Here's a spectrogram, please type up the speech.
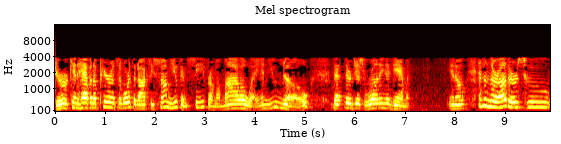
sure can have an appearance of orthodoxy. Some you can see from a mile away, and you know that they're just running a gamut. You know, and then there are others who,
